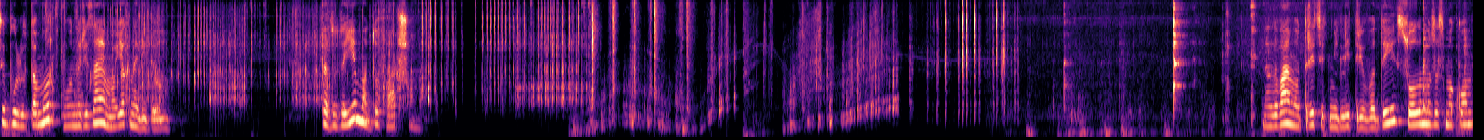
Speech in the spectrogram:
Цибулю та моркву нарізаємо, як на відео. Та додаємо до фаршу. Наливаємо 30 мл води, солимо за смаком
